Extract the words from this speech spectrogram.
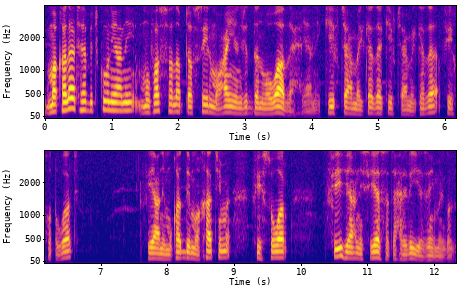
مقالاتها بتكون يعني مفصلة بتفصيل معين جدا وواضح. يعني كيف تعمل كذا كيف تعمل كذا. في خطوات في يعني مقدمة وخاتمة في صور فيه يعني سياسة تحريرية زي ما قلنا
